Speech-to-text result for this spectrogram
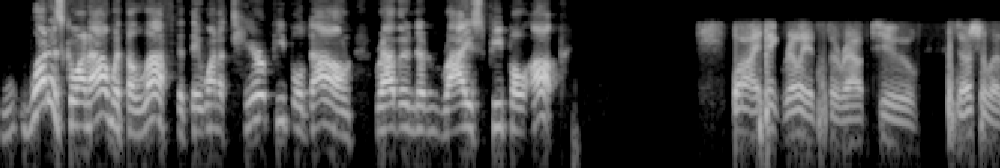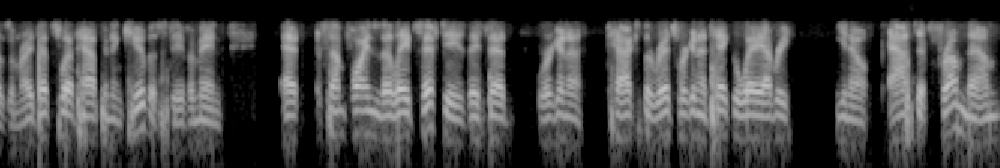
What is going on with the left that they want to tear people down rather than rise people up? Well, I think really it's the route to socialism, right? That's what happened in Cuba, Steve. I mean, at some point in the late 50s, they said, we're going to tax the rich, we're going to take away every you know, asset from them.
